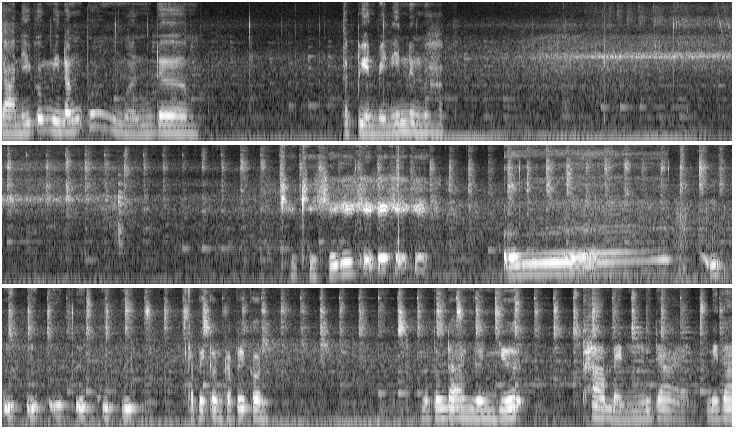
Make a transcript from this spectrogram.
ด่านนี้ก็มีนังพึ่งเหมือนเดิม แต่เปลี่ยนไปนิดนึงนะครับเคเคเคเคเคเคเคเอออึ๊บอึ๊บอึ๊บอึ๊บอึ๊บอึ๊บอึ๊บกลับไปก่อนกลับไปก่อน มันต้องได้เงินเยอะข้ามแบบนี้ไม่ได้ไม่ได้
